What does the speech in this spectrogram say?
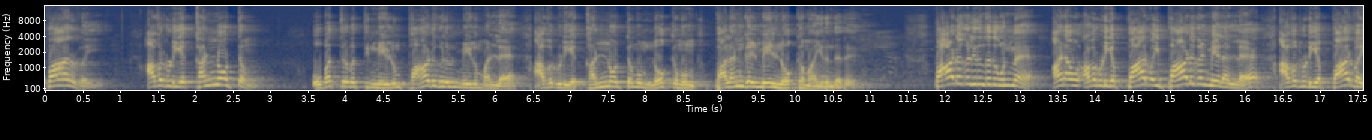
பார்வை அவருடைய கண்ணோட்டம் உபத்திரவத்தின் மேலும் பாடுகளின் மேலும் அல்ல அவருடைய கண்ணோட்டமும் நோக்கமும் பலன்கள் மேல் நோக்கமாயிருந்தது. பாடுகள் இருந்தது உண்மை. ஆனால் அவர்களுடைய பார்வை பாடுகள் மேல் அல்ல அவர்களுடைய பார்வை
